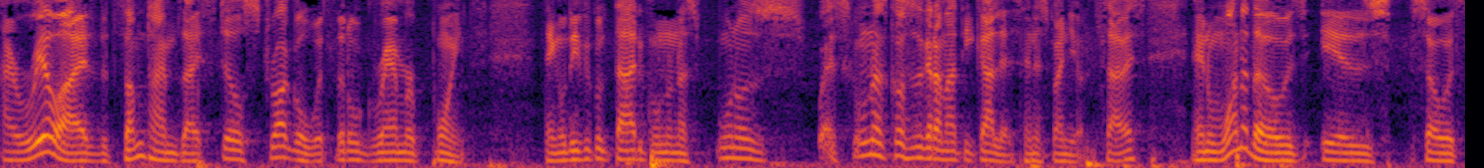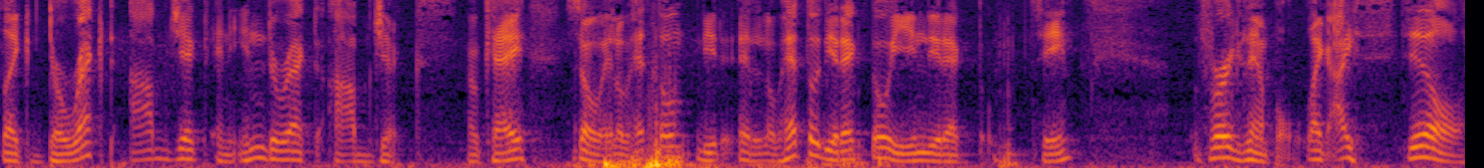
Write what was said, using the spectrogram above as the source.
I realize that sometimes I still struggle with little grammar points tengo dificultad con unas, unos, pues, unas cosas gramaticales en español, ¿sabes? And one of those is, so it's like direct object and indirect objects, okay? So el objeto, el objeto directo y indirecto, ¿sí? For example, like I still,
